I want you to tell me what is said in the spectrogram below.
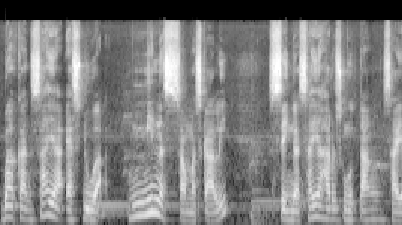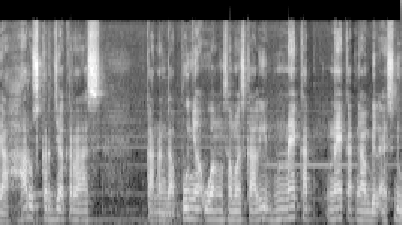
Bahkan saya S2 minus sama sekali. Sehingga saya harus ngutang saya harus kerja keras. Karena nggak punya uang sama sekali nekat nekat ngambil S2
